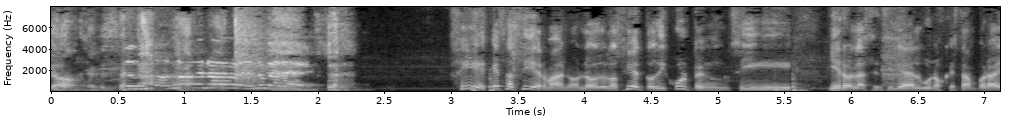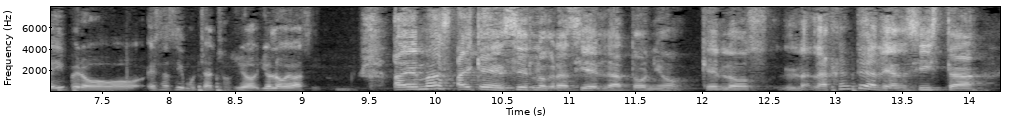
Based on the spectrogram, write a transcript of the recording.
No, no, no, no, me Sí, es que es así, hermano. Lo, lo, siento, disculpen si quiero la sensibilidad de algunos que están por ahí, pero es así, muchachos. Yo, yo lo veo así. Además, hay que decirlo, Graciela, Antonio, que los, la, la gente aliancista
